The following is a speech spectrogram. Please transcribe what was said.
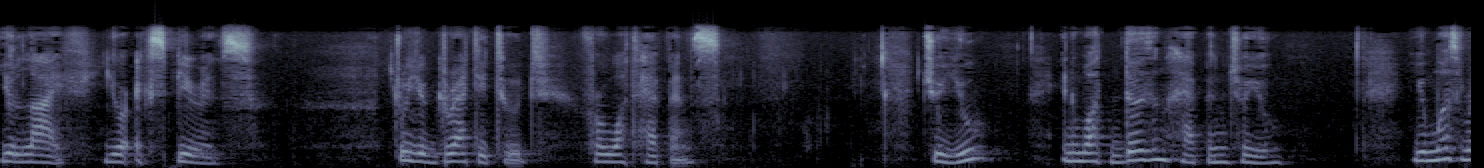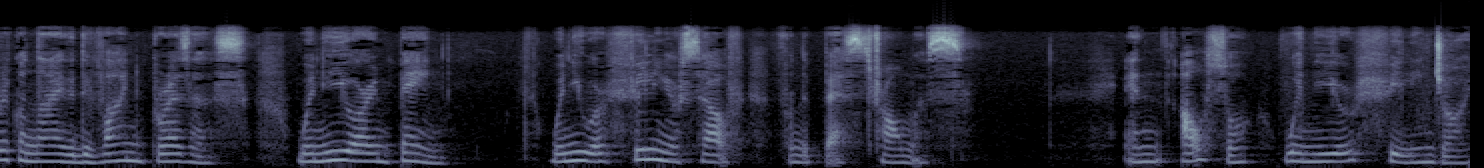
your life, your experience, through your gratitude for what happens to you and what doesn't happen to you. You must recognize the divine presence when you are in pain, when you are feeling yourself from the past traumas and also when you're feeling joy.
